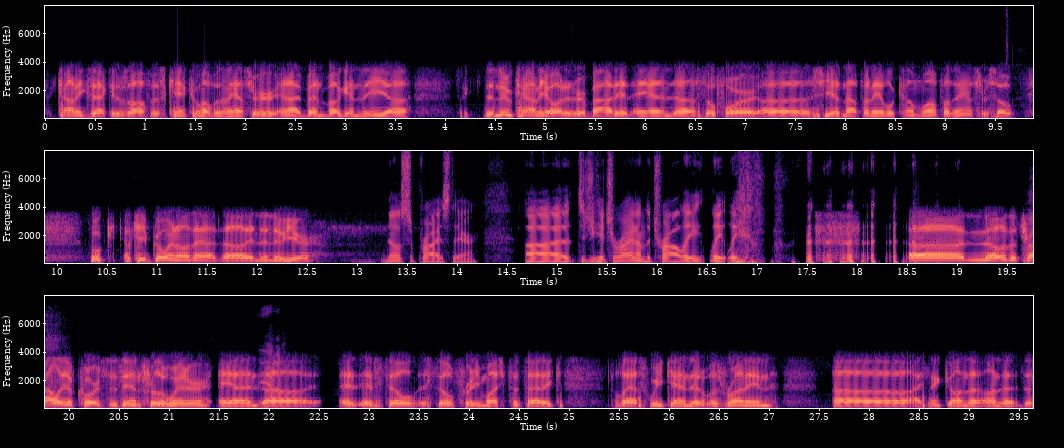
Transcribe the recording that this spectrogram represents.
The county executive's office can't come up with an answer, and I've been bugging the uh, the, the new county auditor about it, and uh, so far uh, she has not been able to come up with an answer. So we'll I'll keep going on that uh, in the new year. No surprise there. Uh, did you hitch a ride on the trolley lately? uh, no, the trolley, of course, is in for the winter, and yeah. uh, it, it's still it's still pretty much pathetic. The last weekend that it was running, uh, I think on the on the, the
